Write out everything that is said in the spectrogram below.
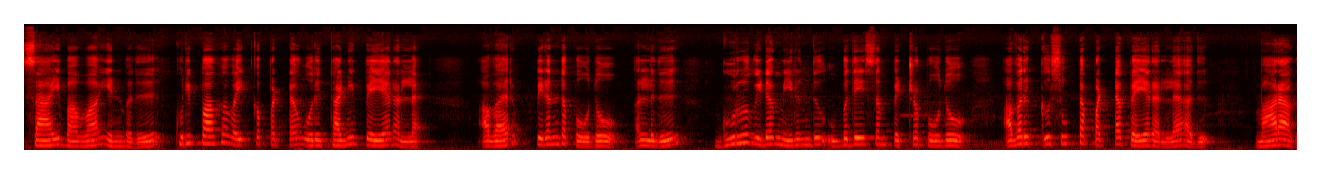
சாய்பாபா என்பது குறிப்பாக வைக்கப்பட்ட ஒரு தனிப்பெயர் அல்ல. அவர் பிறந்தபோதோ அல்லது குருவிடமிருந்து உபதேசம் பெற்றபோதோ அவருக்கு சூட்டப்பட்ட பெயர் அல்ல அது. மாறாக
